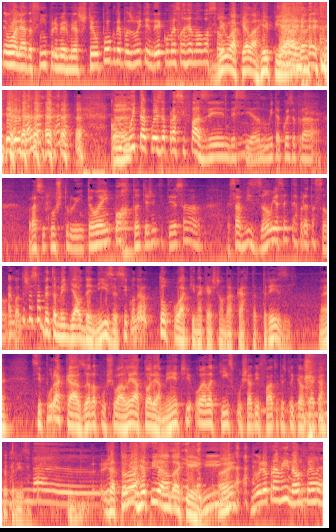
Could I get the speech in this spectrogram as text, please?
dei uma olhada assim, primeiro me assustei um pouco, depois vou entender como essa renovação. Deu aquela arrepiada. É, como é. muita coisa para se fazer nesse ano, muita coisa para se construir. Então é importante a gente ter essa, essa visão e essa interpretação. Agora deixa eu saber também de Aldenise, assim, quando ela tocou aqui na questão da carta 13, né? Se por acaso ela puxou aleatoriamente ou ela quis puxar de fato para explicar o que é a carta 13. Não. Já estou me arrepiando aqui. não olhou para mim, não. não, foi não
